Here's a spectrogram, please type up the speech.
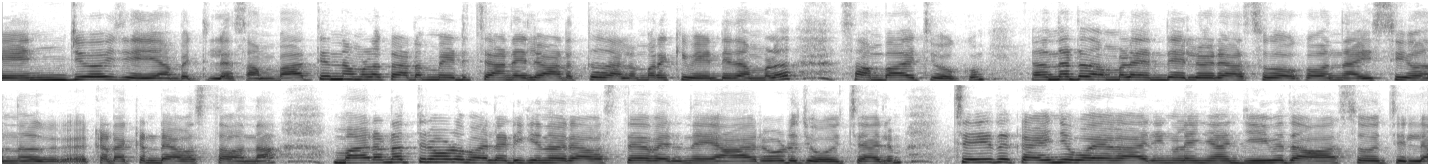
എൻജോയ് ചെയ്യാൻ പറ്റില്ല. സമ്പാദ്യം നമ്മൾ കടം മേടിച്ചാണേലും അടുത്ത തലമുറയ്ക്ക് വേണ്ടി നമ്മൾ സമ്പാദിച്ചു വെക്കും. എന്നിട്ട് നമ്മൾ എന്തെങ്കിലും ഒരു അസുഖമൊക്കെ വന്ന് ഐ സി വന്ന് കിടക്കേണ്ട അവസ്ഥ വന്നാൽ മരണത്തിനോട് മലടിക്കുന്ന ഒരു അവസ്ഥ വരുന്ന ആരോട് ചോദിച്ചാലും ചെയ്ത് കഴിഞ്ഞു പോയ കാര്യങ്ങളെ ഞാൻ ജീവിതം ആസ്വദിച്ചില്ല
